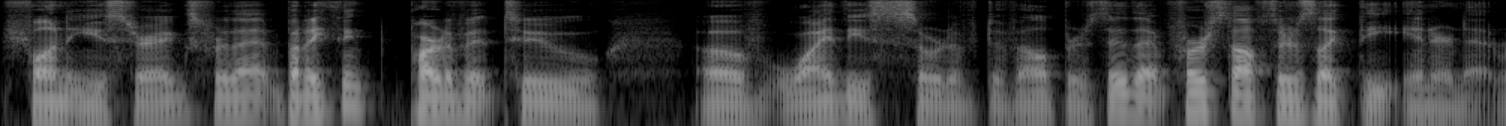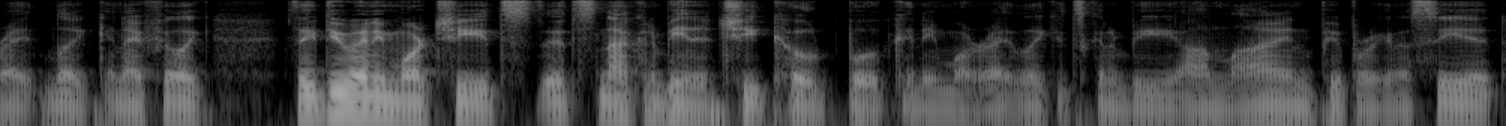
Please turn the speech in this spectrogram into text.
fun easter eggs for that but i think part of it too of why these sort of developers did that. First off there's like the internet right? Like and i feel like if they do any more cheats it's not going to be in a cheat code book anymore right? Like it's going to be online people are going to see it.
